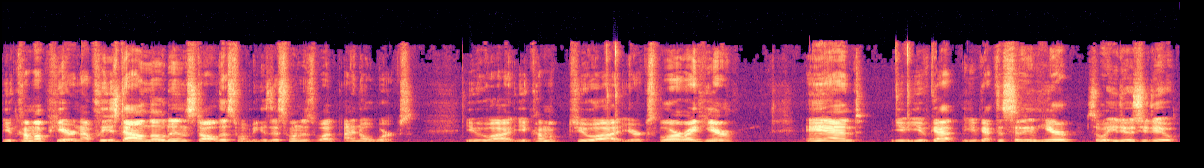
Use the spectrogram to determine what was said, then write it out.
you come up here. Now please download and install this one because this one is what I know works. You uh, you come up to uh, your Explorer right here, and you, you've got you've got this sitting here. So what you do is you do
